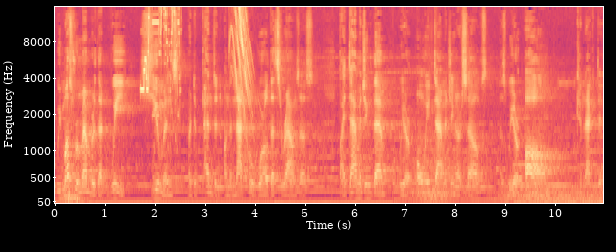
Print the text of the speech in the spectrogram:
We must remember that we, humans, are dependent on the natural world that surrounds us. By damaging them, we are only damaging ourselves, as we are all connected.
